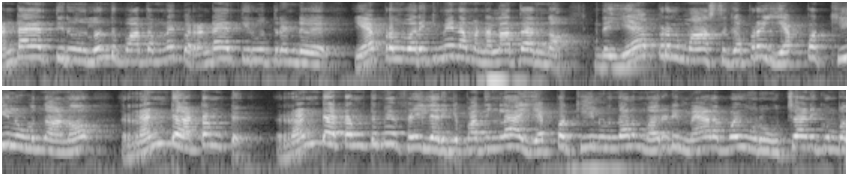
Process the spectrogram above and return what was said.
ரெண்டாயிரத்தி இருபதுலேருந்து பார்த்தோம்னா இப்போ ரெண்டாயிரத்தி இருபத்தி ரெண்டு ஏப்ரல் வரைக்குமே நம்ம நல்லா தான் இருந்தோம். இந்த ஏப்ரல் மாதத்துக்கு அப்புறம் எப்போ கீழே விழுந்தானோ ரெண்டு அட்டம் அட்டம்ப்ட் ரெண்டு அட்டம்ப்ட்டுமே ஃபெயிலியர் இங்கே பார்த்தீங்களா எப்போ கீழே விழுந்தாலும் மறுபடியும் மேலே போய் ஒரு உச்சாணி கும்பை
